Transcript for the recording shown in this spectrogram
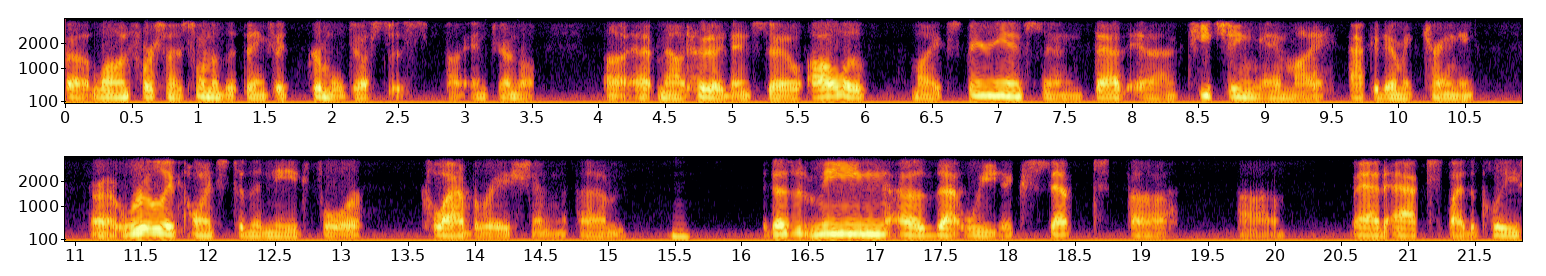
uh, law enforcement. It's one of the things at criminal justice, uh, in general uh, at Mount Hood. And so all of my experience and that uh, teaching and my academic training uh, really points to the need for collaboration. Um, mm. It doesn't mean uh, that we accept uh, bad acts by the police.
